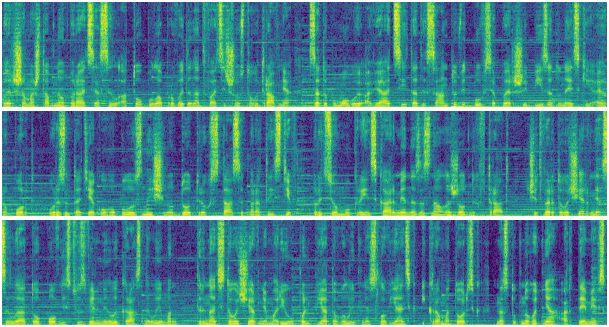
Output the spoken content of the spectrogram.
Перша масштабна операція сил АТО була проведена 26 травня. За допомогою авіації та десанту відбувся перший бій за Донецький аеропорт, у результаті якого було знищено до 300 сепаратистів. При цьому українська армія не зазнала жодних втрат. 4 червня сили АТО повністю звільнили Красний Лиман, 13 червня Маріуполь, 5 липня Слов'янськ і Краматорськ. Наступного дня Артемівськ.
